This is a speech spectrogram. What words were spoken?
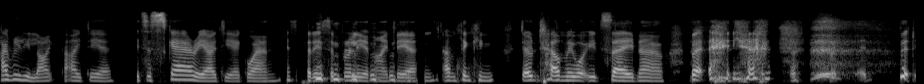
I really like that idea. It's a scary idea gwen it's, but it's a brilliant idea. I'm thinking don't tell me what you'd say now. But yeah but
